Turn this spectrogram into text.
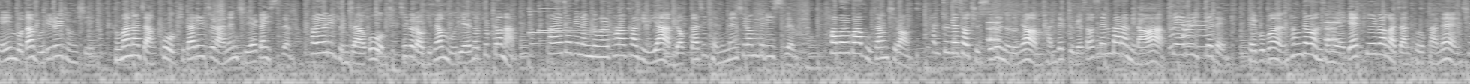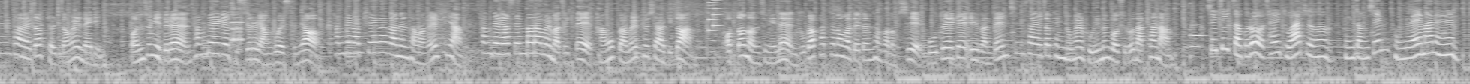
개인보다 무리를 중시. 교만하지 않고 기다릴 줄 아는 지혜가 있음. 서열이 존재하고 규칙을 어기면 무리에서 쫓겨남. 사회적인 행동을 파악하기 위한 몇 가지 재밌는 실험들이 있음. 처벌과 보상 실험. 한쪽에서 주스를 누르면 반대쪽에서 센 바람이 나와 피해를 입게 됨. 대부분 상대 원숭이에게 피해가 가지 않도록 하는 신사회적 결정을 내림. 원숭이들은 상대에게 주스를 양보했으며 상대가 피해가 가는 상황을 피함. 상대가 센 바람을 맞을 때 당혹감을 표시하기도 함. 어떤 원숭이는 누가 파트너가 되든 상관없이 모두에게 일관된 친사회적 행동을 보이는 것으로 나타남. 실질적으로 잘 도와줌, 동정심, 동료의 많음,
